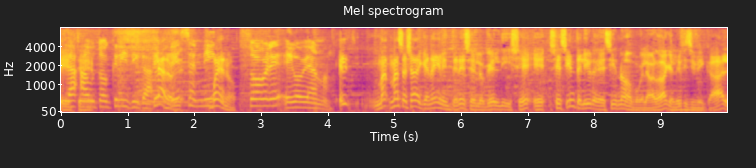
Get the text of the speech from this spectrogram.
La Este, autocrítica Claro, de Sendic bueno. sobre el gobierno. él, más allá de que a nadie le interese lo que él dice, eh, se siente libre de decir no, porque la verdad que el déficit fiscal,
